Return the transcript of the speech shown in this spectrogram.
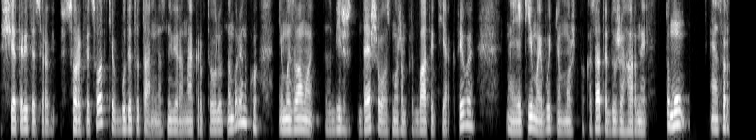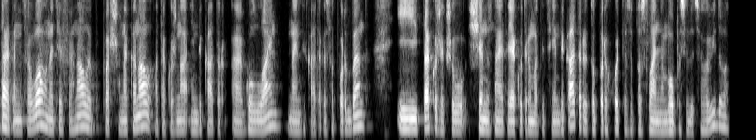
ще 30-40% буде тотальна зневіра на криптовалютному ринку, і ми з вами більш дешево зможемо придбати ті активи, які в майбутньому можуть показати дуже гарний. Тому е, звертайте на це увагу на ці сигнали. По-перше, на канал, а також на індикатор е, Goal на індикатори Support Band. І також, якщо ви ще не знаєте, як отримати ці індикатори, то переходьте за посиланням в описі до цього відео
